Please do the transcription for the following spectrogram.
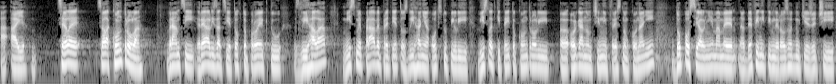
a aj celé, celá kontrola v rámci realizácie tohto projektu zlyhala. My sme práve pre tieto zlyhania odstúpili výsledky tejto kontroly e, orgánom činným v trestnom konaní. Doposiaľ nemáme definitívne rozhodnutie, že či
